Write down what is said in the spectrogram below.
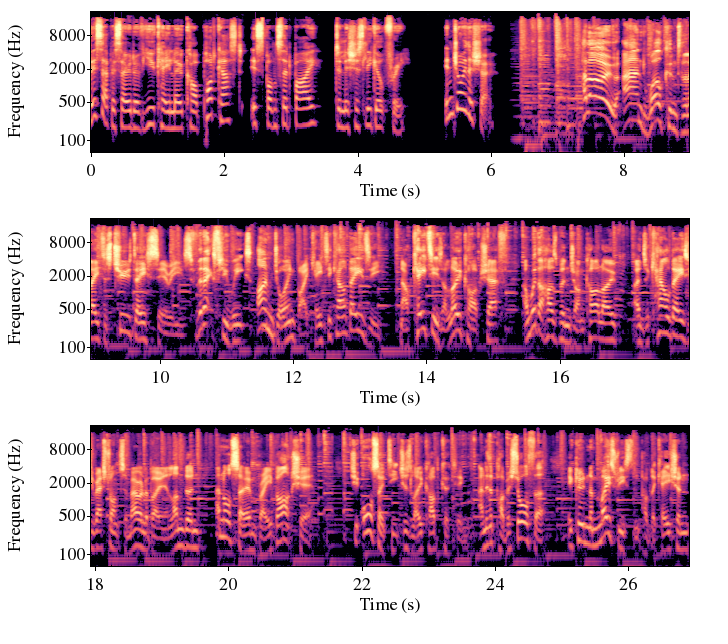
This episode of UK Low Carb Podcast is sponsored by Deliciously Guilt Free. Enjoy the show. Hello, and welcome to the latest Tuesday series. For the next few weeks, I'm joined by Katie Caldesi. Now, Katie is a low carb chef, and with her husband Giancarlo, owns a Caldesi restaurant in Marylebone in London and also in Bray, Berkshire. She also teaches low carb cooking and is a published author, including the most recent publication,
